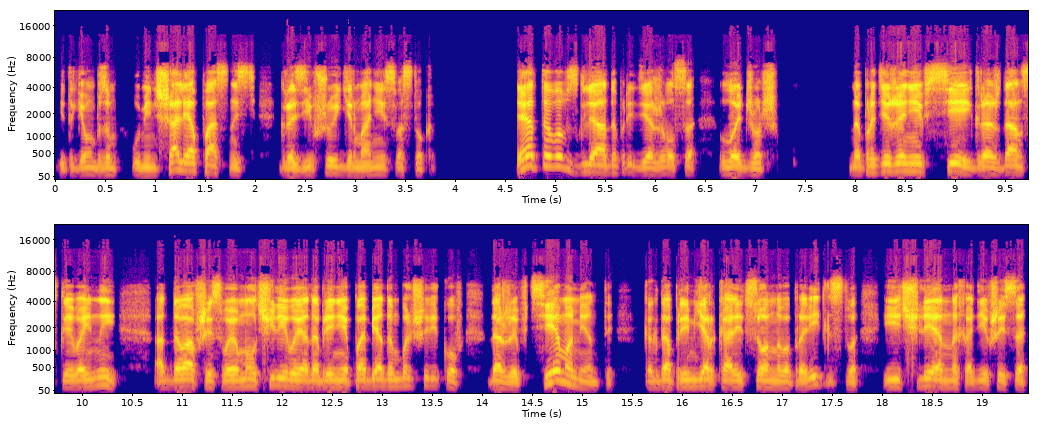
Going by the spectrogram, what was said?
и таким образом уменьшали опасность, грозившую Германии с востока. Этого взгляда придерживался Ллойд Джордж. На протяжении всей гражданской войны, отдававшей свое молчаливое одобрение победам большевиков, даже в те моменты, когда премьер коалиционного правительства и член, находившийся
